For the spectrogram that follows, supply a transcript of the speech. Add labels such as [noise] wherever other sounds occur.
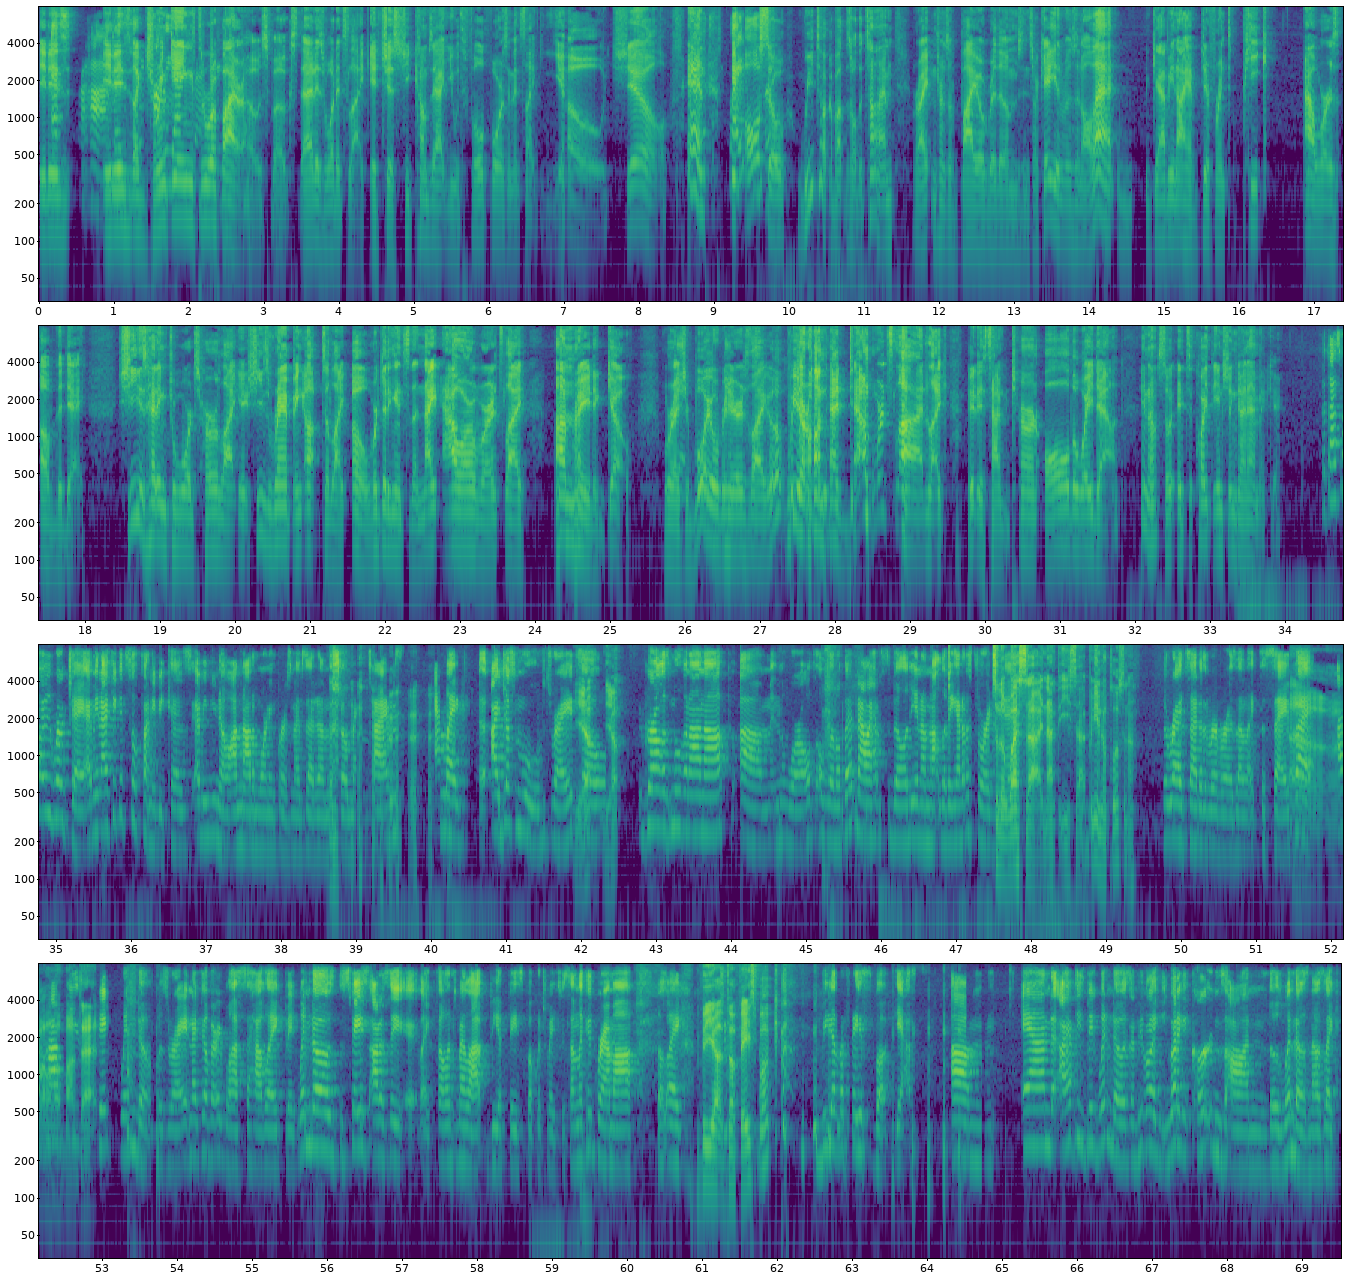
It is. It is like drinking through a fire hose, folks. That is what it's like. It's just she comes at you with full force, and it's like, yo, chill. And it also, we talk about this all the time, right? In terms of biorhythms and circadian rhythms and all that. Gabby and I have different peak hours of the day. She is heading towards her like eh, she's ramping up to like, oh, we're getting into the night hour where it's like I'm ready to go. Whereas your boy over here is like, oh, we are on that [laughs] downward slide. Like it is time to turn all the way down. You know, so it's quite the interesting dynamic here. But that's why we work, Jay. I mean, I think it's so funny because I mean, you know, I'm not a morning person. I've said it on the show many [laughs] times. I'm like, I just moved, right? Yep, so yep. the girl is moving on up um, in the world a little bit. Now I have stability, and I'm not living out of a storage. To the west side, not the east side, but you know, close enough. The right side of the river, as I like to say. But Oh, I have about these that. big windows, right? And I feel very blessed to have like big windows. The space, honestly, it, like fell into my lap via Facebook, which makes me sound like a grandma, but like Via the Facebook. [laughs] via the Facebook, yes. Um, and I have these big windows, and people are like, you got to get curtains on those windows. And I was like,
